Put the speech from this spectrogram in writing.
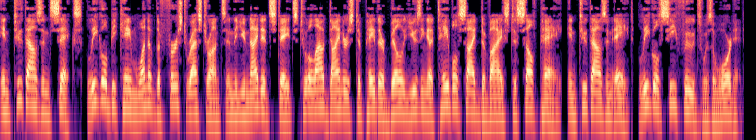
In 2006, Legal became one of the first restaurants in the United States to allow diners to pay their bill using a tableside device to self-pay. In 2008, Legal Seafoods was awarded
